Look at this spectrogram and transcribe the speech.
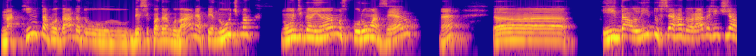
na quinta rodada do, desse quadrangular, né, a penúltima, onde ganhamos por 1 a 0 né? Uh, e dali do Serra Dourada a gente já,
